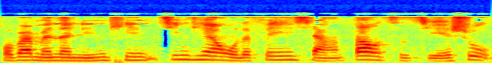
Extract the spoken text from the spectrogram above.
伙伴们的聆听，今天我的分享到此结束。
